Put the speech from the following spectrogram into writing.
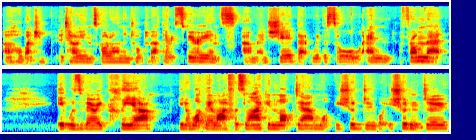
a whole bunch of Italians got on and talked about their experience um, and shared that with us all. And from that, it was very clear, you know, what their life was like in lockdown, what you should do, what you shouldn't do.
